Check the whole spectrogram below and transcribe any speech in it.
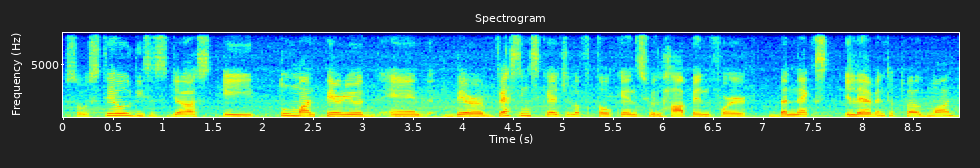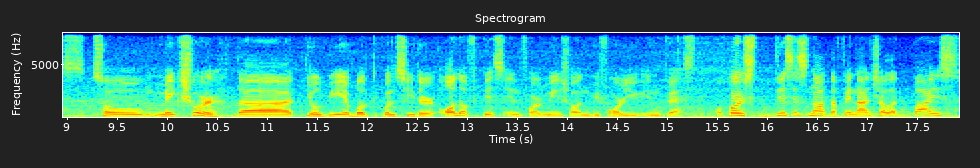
so still this is just a two month period and their vesting schedule of tokens will happen for the next 11 to 12 months so make sure that you'll be able to consider all of this information before you invest of course this is not a financial advice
